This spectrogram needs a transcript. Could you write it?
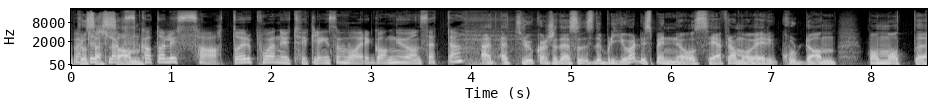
prosessene. Vært et slags katalysator på en utvikling som var i gang uansett, da. Jeg, jeg tror kanskje det, så så det blir jo veldig spennende å se framover hvordan på en måte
